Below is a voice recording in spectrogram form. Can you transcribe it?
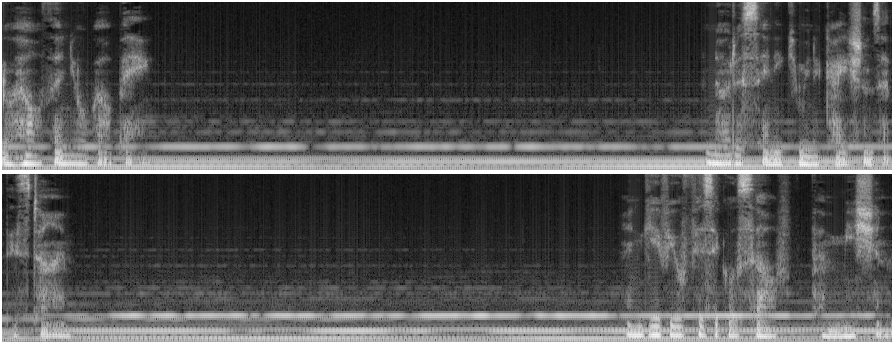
Your health and your well being. Notice any communications at this time. Give your physical self permission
